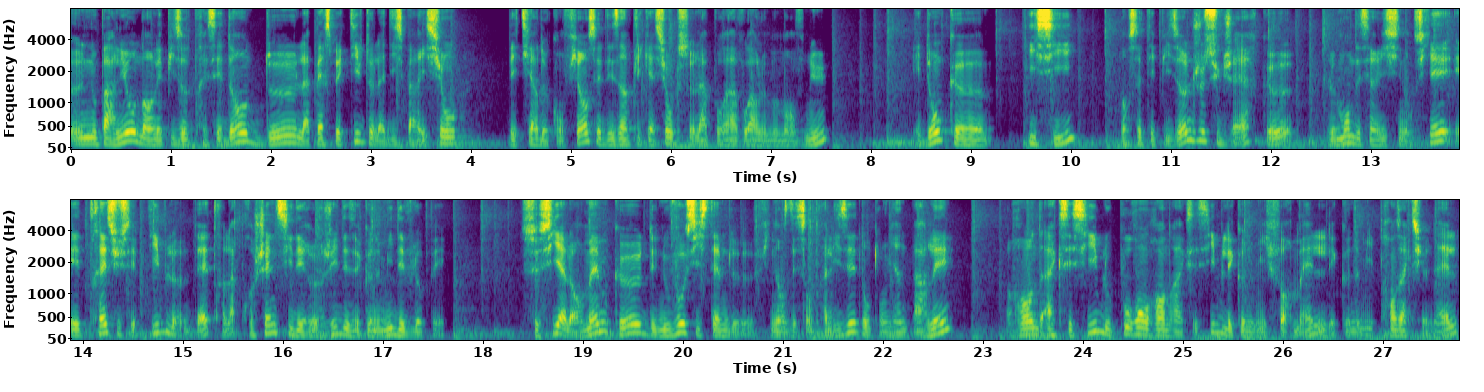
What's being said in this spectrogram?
Nous parlions dans l'épisode précédent de la perspective de la disparition des tiers de confiance et des implications que cela pourrait avoir le moment venu. Et donc, euh, ici, dans cet épisode, je suggère que le monde des services financiers est très susceptible d'être la prochaine sidérurgie des économies développées. Ceci alors même que des nouveaux systèmes de finances décentralisées dont on vient de parler rendent accessible ou pourront rendre accessible l'économie formelle, l'économie transactionnelle,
